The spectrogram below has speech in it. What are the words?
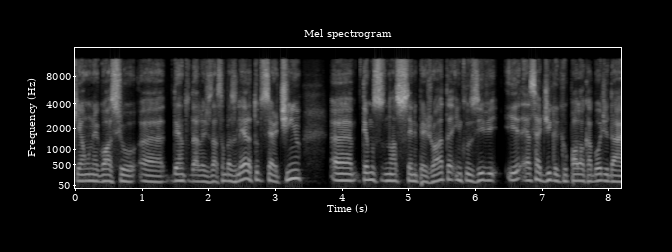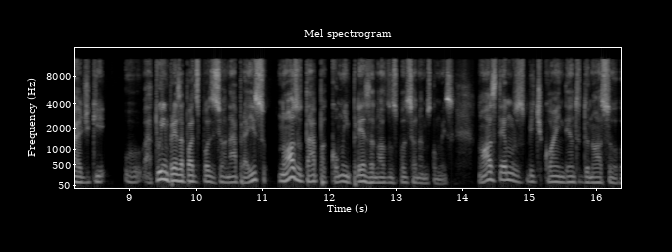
que é um negócio ah, dentro da legislação brasileira, tudo certinho. Ah, temos nosso CNPJ, inclusive, e essa dica que o Paulo acabou de dar, de que o- a tua empresa pode se posicionar para isso, nós, o Tapa, como empresa, nós nos posicionamos como isso. Nós temos Bitcoin dentro do nosso,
